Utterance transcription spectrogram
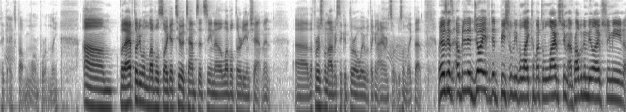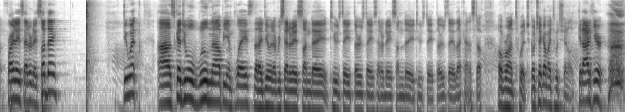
pickaxe probably more importantly. Um, but I have 31 levels, so I get two attempts at seeing a level 30 enchantment. Uh, the first one obviously could throw away with like an iron sword or something like that. But anyways, guys, I hope you did enjoy. If you did, be sure to leave a like, come out to the live stream. I'm probably gonna be live streaming Friday, Saturday, Sunday. Do it. Uh, schedule will now be in place that I do it every Saturday, Sunday, Tuesday, Thursday, Saturday, Sunday, Tuesday, Thursday, that kind of stuff over on Twitch. Go check out my Twitch channel. Get out of here.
